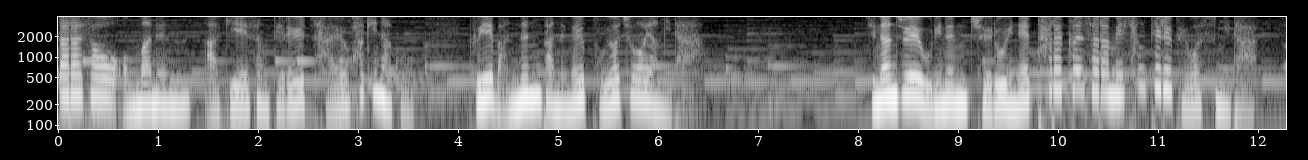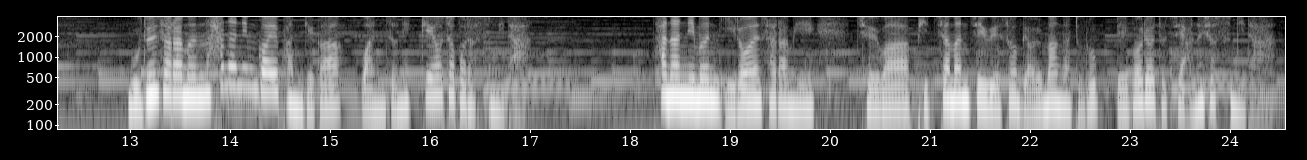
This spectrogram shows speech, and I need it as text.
따라서 엄마는 아기의 상태를 잘 확인하고 그에 맞는 반응을 보여주어야 합니다. 지난주에 우리는 죄로 인해 타락한 사람의 상태를 배웠습니다. 모든 사람은 하나님과의 관계가 완전히 깨어져 버렸습니다. 하나님은 이러한 사람이 죄와 비참한 지위에서 멸망하도록 내버려 두지 않으셨습니다.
